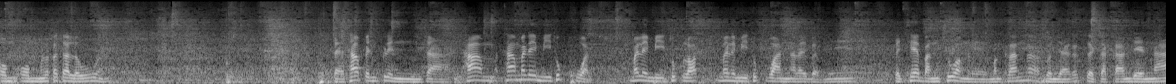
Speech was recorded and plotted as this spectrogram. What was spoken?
อมอมๆแล้วก็จะรู้อะแต่ถ้าเป็นกลิ่นจากถ้าถ้าไม่ได้มีทุกขวด ไม่ได้มีทุกล็อตไม่ได้มีทุกวันอะไรแบบนี้ เป็นแค่บางช่วงเนี่ยบางครั้งก็ส่วนใหญ่ก็เกิดจากการเดินน้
